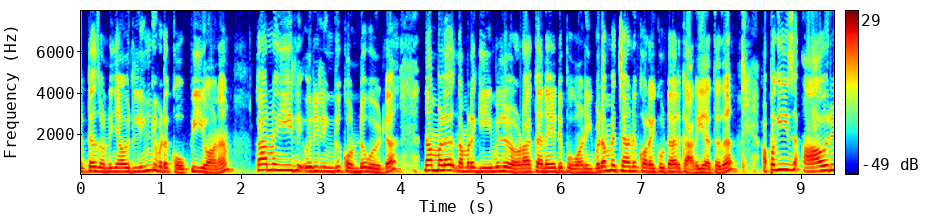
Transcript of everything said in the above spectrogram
ക്യാരക്ടേഴ്സ് ഉണ്ട്. ഞാൻ ഒരു ലിങ്ക് ഇവിടെ കോപ്പി ചെയ്യുവാണ്. കാരണം ഈ ഒരു ലിങ്ക് കൊണ്ടുപോയിട്ട് നമ്മൾ നമ്മുടെ ഗെയിമിൽ ലോഡാക്കാനായിട്ട് പോവുകയാണ് ഇവിടം വെച്ചാണ് കുറേ കൂട്ടുകാർക്ക് അറിയാത്തത്. അപ്പോൾ ഈ ആ ഒരു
